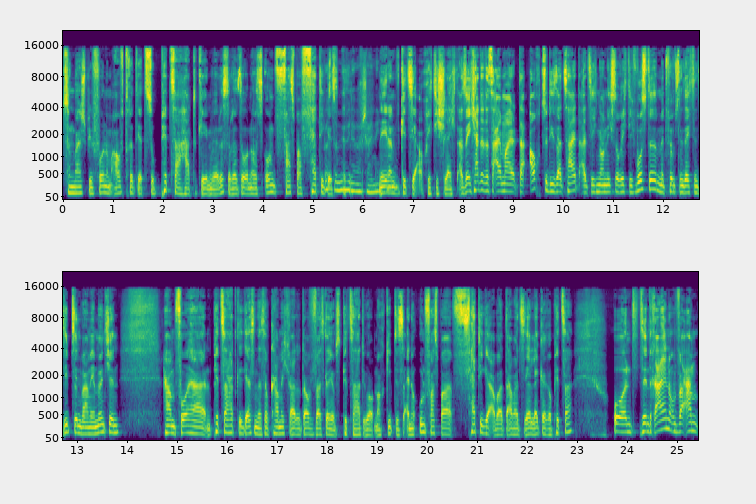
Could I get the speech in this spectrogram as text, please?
zum Beispiel vor einem Auftritt jetzt zu Pizza Hut gehen würdest oder so und was unfassbar fettiges. Bist du müde wahrscheinlich. Nee, dann geht's dir auch richtig schlecht. Also ich hatte das einmal da auch zu dieser Zeit, als ich noch nicht so richtig wusste, mit 15, 16, 17 waren wir in München, haben vorher ein Pizza Hut gegessen, deshalb kam ich gerade drauf. Ich weiß gar nicht, ob es Pizza Hut überhaupt noch gibt. Es ist eine unfassbar fettige, aber damals sehr leckere Pizza und sind rein und wir haben,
